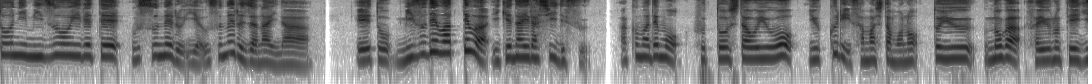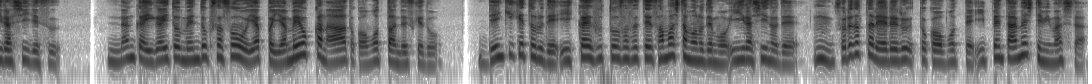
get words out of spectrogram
湯に水を入れて薄める、いや薄めるじゃないな。えーと、水で割ってはいけないらしいです。あくまでも沸騰したお湯をゆっくり冷ましたものというのが左右の定義らしいです。なんか意外とめんどくさそう、やっぱやめよっかなとか思ったんですけど、電気ケトルで一回沸騰させて冷ましたものでもいいらしいので、うん、それだったらやれるとか思って一遍試してみました。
